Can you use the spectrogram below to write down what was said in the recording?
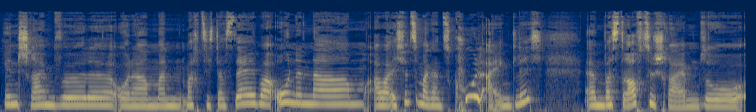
hinschreiben würde. Oder man macht sich das selber ohne Namen. Aber ich finde es immer ganz cool eigentlich, ähm, was draufzuschreiben. So,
